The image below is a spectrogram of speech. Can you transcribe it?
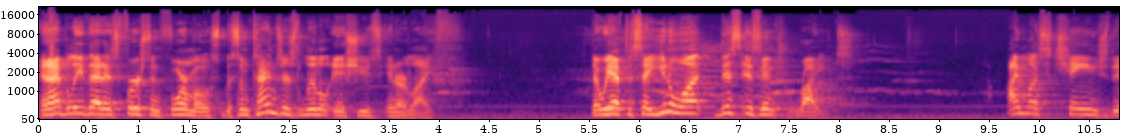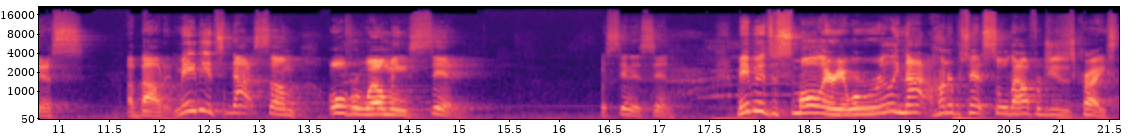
And I believe that is first and foremost, but sometimes there's little issues in our life that we have to say, you know what, this isn't right. I must change this about it. Maybe it's not some overwhelming sin, but sin is sin. Maybe it's a small area where we're really not 100% sold out for Jesus Christ.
